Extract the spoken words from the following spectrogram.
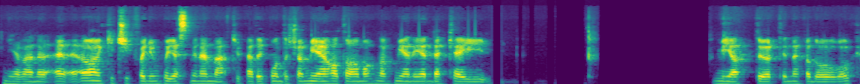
Nyilván e- e- olyan kicsik vagyunk, hogy ezt mi nem látjuk át, hogy pontosan milyen hatalmaknak, milyen érdekei miatt történnek a dolgok.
